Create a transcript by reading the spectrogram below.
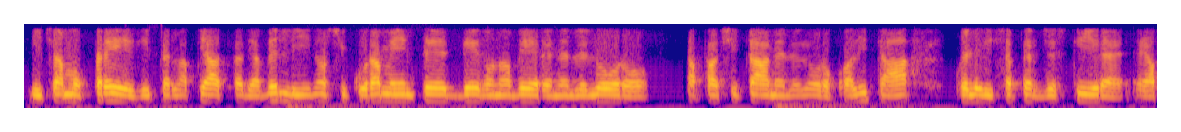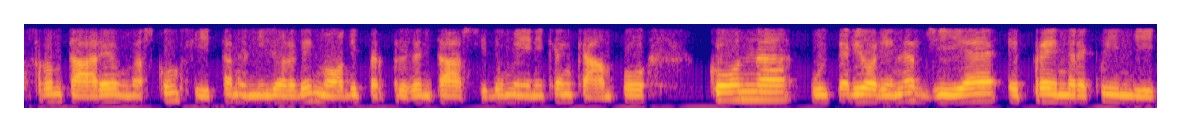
diciamo, presi per la piazza di Avellino, sicuramente devono avere nelle loro capacità, nelle loro qualità, quelle di saper gestire e affrontare una sconfitta nel migliore dei modi per presentarsi domenica in campo con ulteriori energie e prendere quindi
